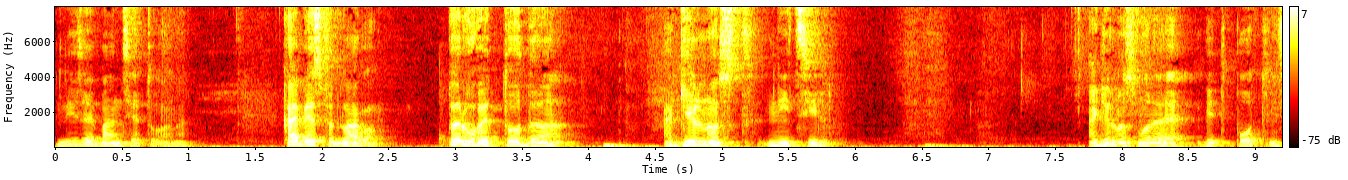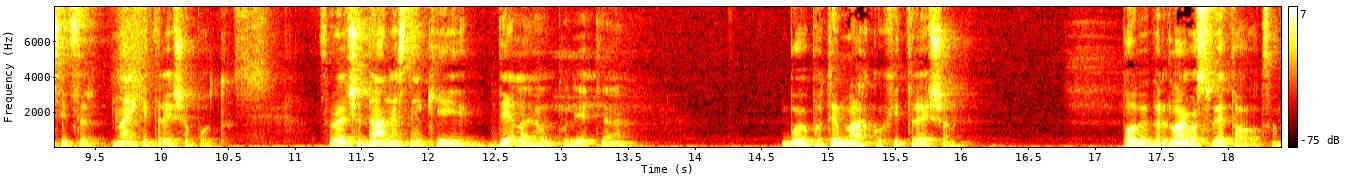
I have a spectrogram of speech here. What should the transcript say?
Ni za banke to. Ne? Kaj bi jaz predlagal? Prvo je to, da agilnost ni cilj. Agilnost mora biti pot in sicer najhitrejša pot. Pravi, če danes neki delajo podjetja, bojo potem lahko hitrejša. Pa bi predlagal svetovalca.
